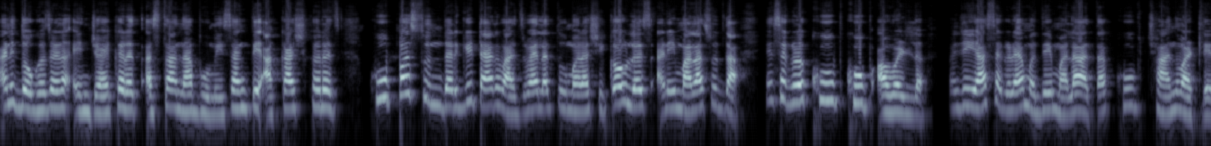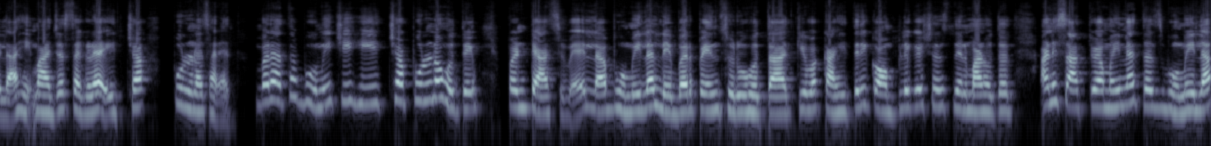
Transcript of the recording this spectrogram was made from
आणि दोघं जण एन्जॉय करत असताना भूमी सांगते आकाश खरंच खूपच सुंदर गिटार वाजवायला तू मला शिकवलंस आणि मला सुद्धा हे सगळं खूप खूप आवडलं. म्हणजे या सगळ्यामध्ये मला आता खूप छान वाटलेलं आहे. माझ्या सगळ्या इच्छा पूर्ण झाल्यात. बरं आता भूमीची ही इच्छा पूर्ण होते पण त्याच वेळेला भूमीला लेबर पेन सुरू होतात किंवा काहीतरी कॉम्प्लिकेशन्स निर्माण होतात आणि सातव्या महिन्यातच भूमीला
